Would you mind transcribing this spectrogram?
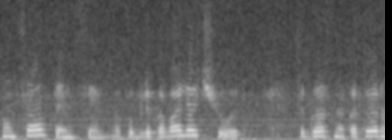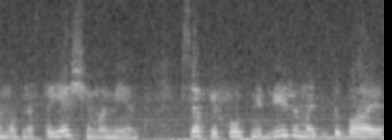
Consultancy опубликовали отчет, согласно которому в настоящий момент вся freehold недвижимость в Дубае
